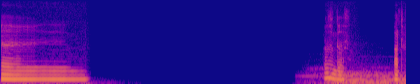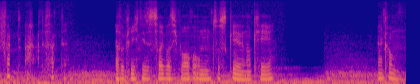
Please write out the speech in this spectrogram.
Ähm. Was ist denn das? Artefakt? Ach, Artefakte. Dafür kriege ich dieses Zeug, was ich brauche, um zu skillen. Okay. Ja, komm.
